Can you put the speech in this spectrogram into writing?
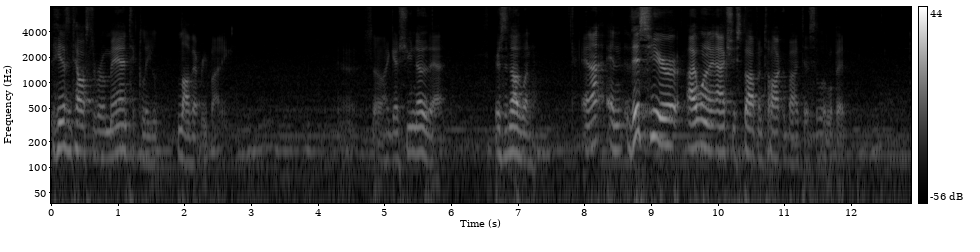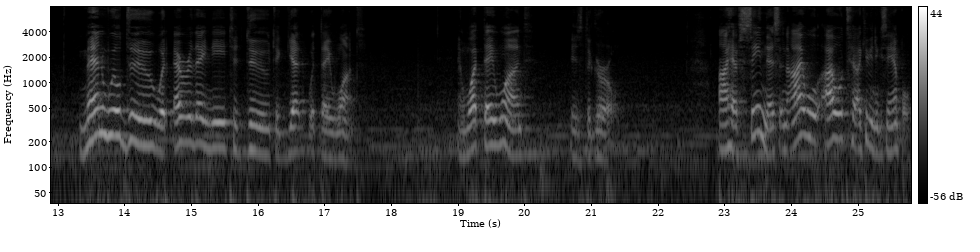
he doesn't tell us to romantically love everybody. So I guess you know that. There's another one. And, I, and this here, I want to actually stop and talk about this a little bit. Men will do whatever they need to do to get what they want. And what they want is the girl. I have seen this, and I will, I will tell, I'll give you an example.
